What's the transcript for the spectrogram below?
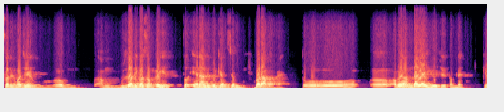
શરીરમાં જે આમ ગુજરાતી ભાષામાં કહીએ તો એના લીધે કેલ્શિયમ બરાબર રહે. તો હવે અંદાજ આવી ગયો છે તમને. કે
